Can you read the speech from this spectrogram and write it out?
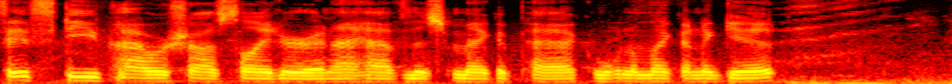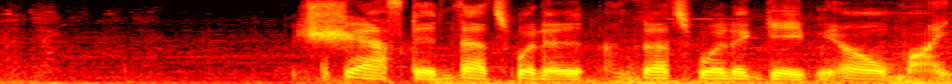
50 power shots later and I have this mega pack. What am I gonna get? Shafted. That's what it that's what it gave me. Oh my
